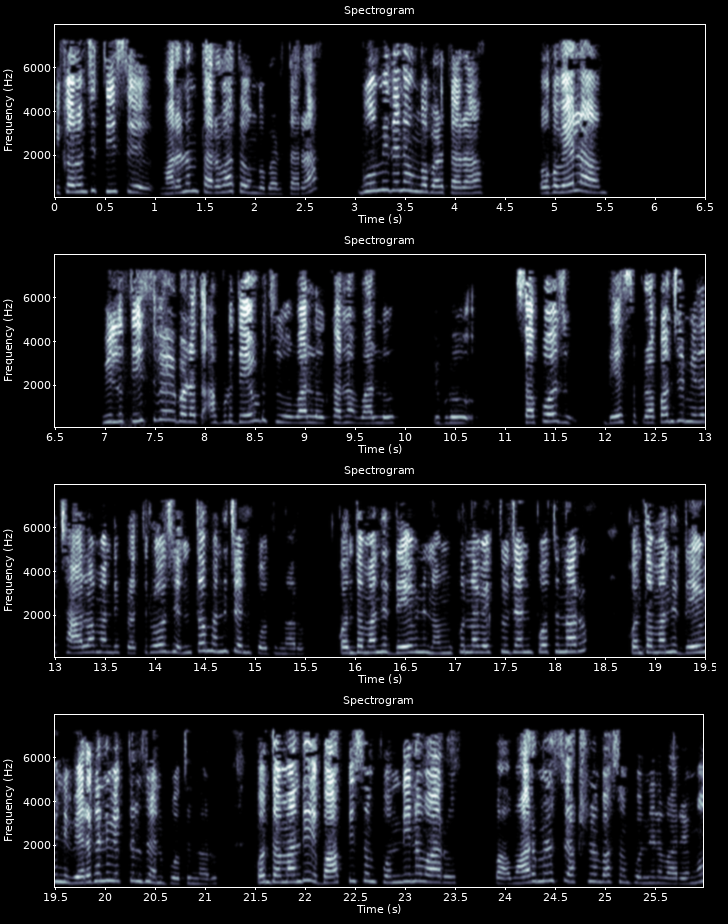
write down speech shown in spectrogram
ఇక్కడ నుంచి తీసి మరణం తర్వాత వంగబడతారా? భూమి మీదనే వంగబడతారా? ఒకవేళ వీళ్ళు తీసివేయబడ అప్పుడు దేవుడు వాళ్ళు కన వాళ్ళు ఇప్పుడు సపోజ్ దేశ ప్రపంచం మీద చాలా మంది ప్రతిరోజు ఎంతో మంది చనిపోతున్నారు. కొంతమంది దేవుని నమ్ముకున్న వ్యక్తులు చనిపోతున్నారు. కొంతమంది దేవుని వెరగని వ్యక్తులు చనిపోతున్నారు. కొంతమంది బాప్తిసం పొందిన వారు మారుమనసు రక్షణ భాసం పొందిన వారేమో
